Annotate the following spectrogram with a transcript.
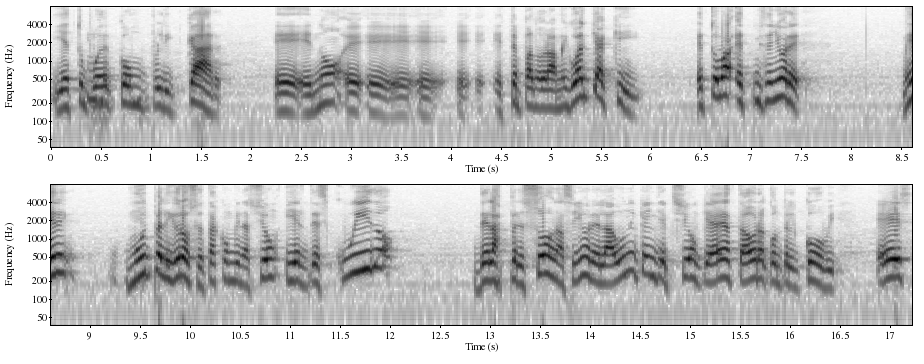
y esto puede complicar no, este panorama. Igual que aquí, esto va, mis señores, miren, muy peligroso esta combinación y el descuido de las personas, señores, la única inyección que hay hasta ahora contra el COVID es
